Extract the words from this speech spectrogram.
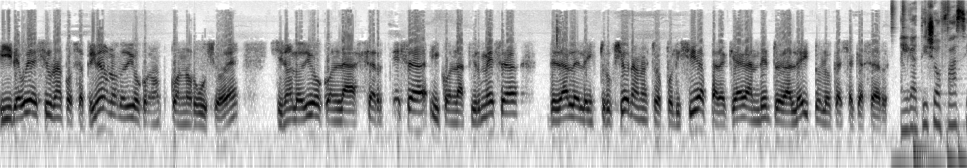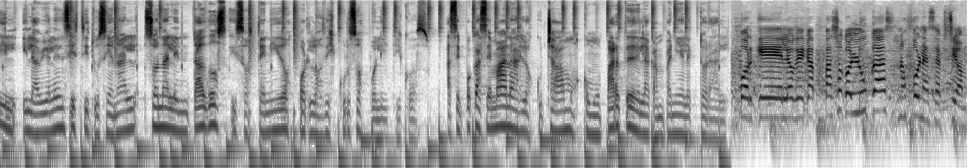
Y le voy a decir una cosa, primero no lo digo con, con orgullo, ¿eh? sino lo digo con la certeza y con la firmeza de darle la instrucción a nuestros policías para que hagan dentro de la ley todo lo que haya que hacer. El gatillo fácil y la violencia institucional son alentados y sostenidos por los discursos políticos. Hace pocas semanas lo escuchábamos como parte de la campaña electoral. Porque lo que pasó con Lucas no fue una excepción.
